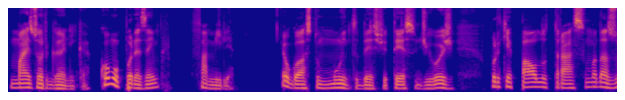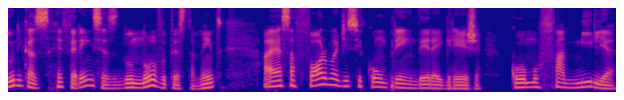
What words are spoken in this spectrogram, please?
mais orgânica, como, por exemplo, família. Eu gosto muito deste texto de hoje porque Paulo traz uma das únicas referências do Novo Testamento a essa forma de se compreender a igreja como família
